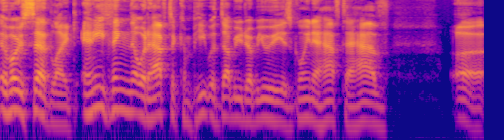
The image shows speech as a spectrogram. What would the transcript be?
I've always said like anything that would have to compete with WWE is going to have to have uh,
